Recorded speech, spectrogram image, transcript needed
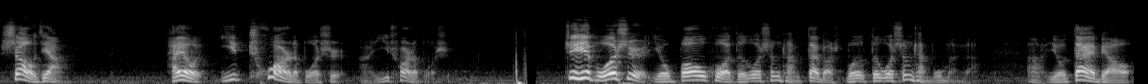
少将，还有一串的博士啊一串的博士。这些博士有包括德国生产代表博德国生产部门的，啊，有代表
